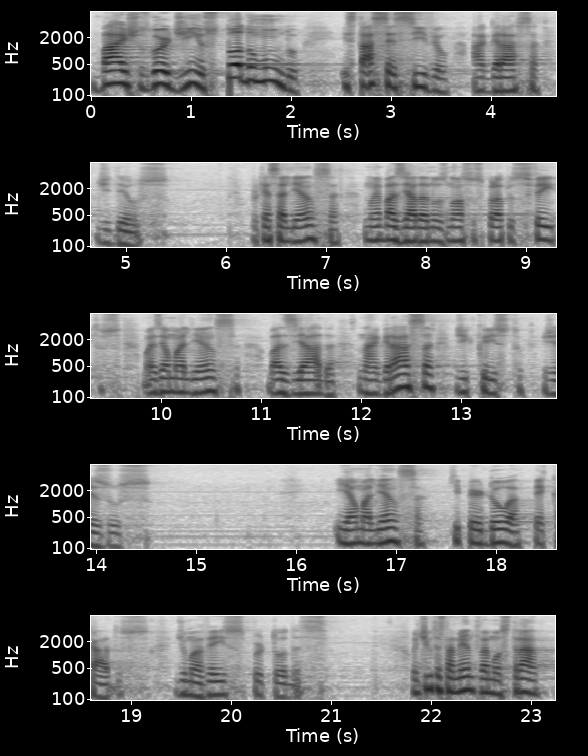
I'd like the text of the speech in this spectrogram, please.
baixos, gordinhos, todo mundo está acessível à graça de Deus. Porque essa aliança não é baseada nos nossos próprios feitos, mas é uma aliança baseada na graça de Cristo Jesus. E é uma aliança que perdoa pecados de uma vez por todas. O Antigo Testamento vai mostrar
